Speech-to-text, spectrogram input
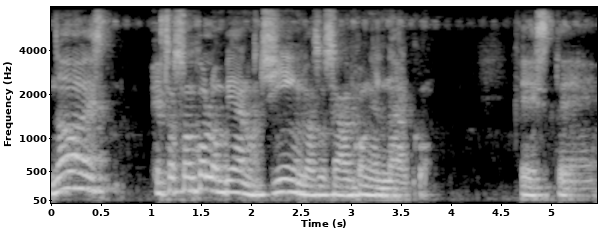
no, estos son colombianos, ching, lo asociaban con el narco. Este,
